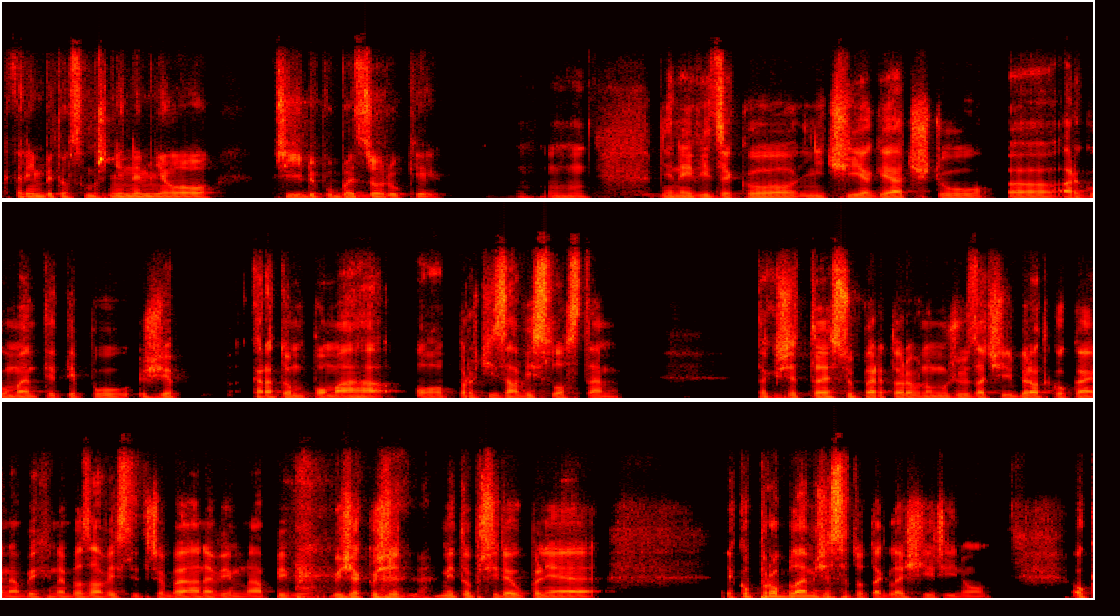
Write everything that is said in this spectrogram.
kterým by to samozřejmě nemělo přijít vůbec do ruky. Mm-hmm. Mě nejvíc jako ničí, jak já čtu uh, argumenty typu, že kratom pomáhá o, proti závislostem. Takže to je super, to rovnou můžu začít brát kokain, abych nebyl závislý třeba, já nevím, na pivu. Víš, jakože mi to přijde úplně jako problém, že se to takhle šíří. No. OK,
